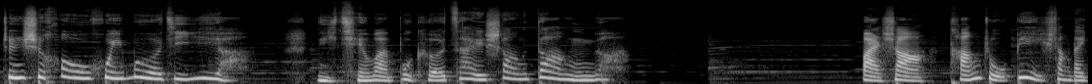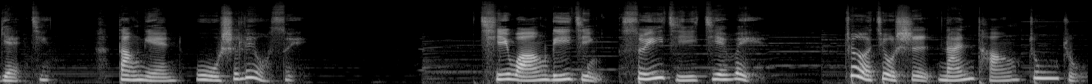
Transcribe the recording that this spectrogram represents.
真是后悔莫及呀！你千万不可再上当啊！晚上，堂主闭上了眼睛，当年五十六岁。齐王李景随即接位，这就是南唐中主。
